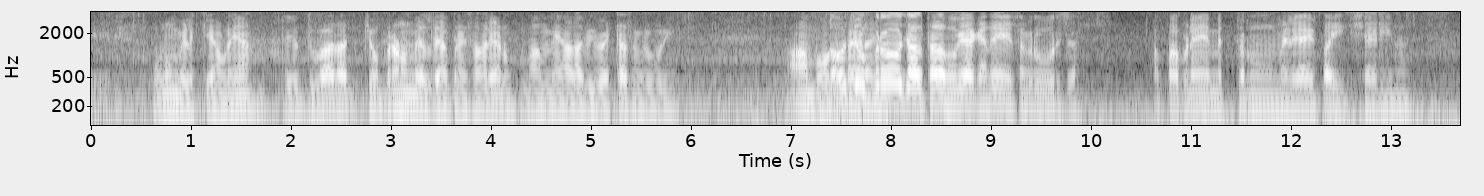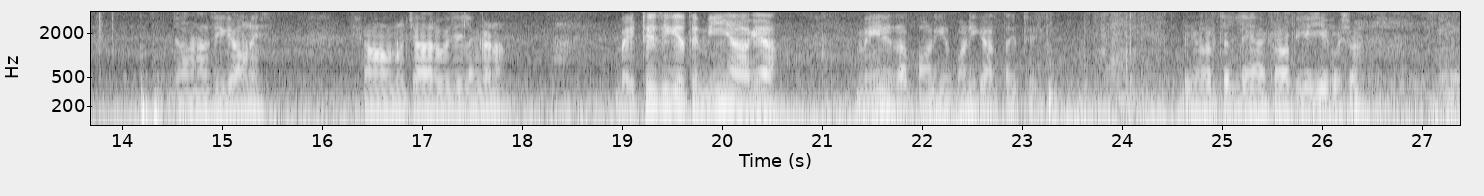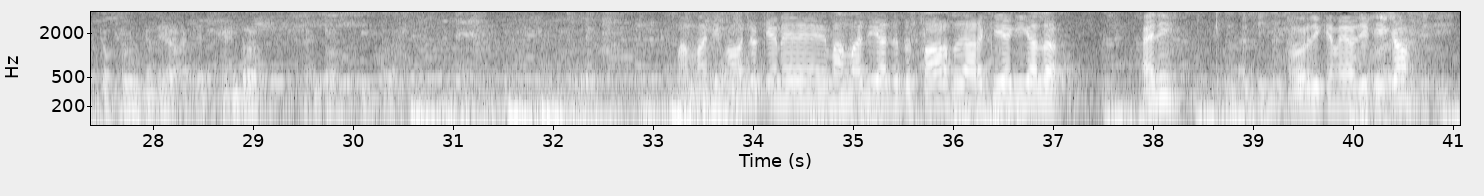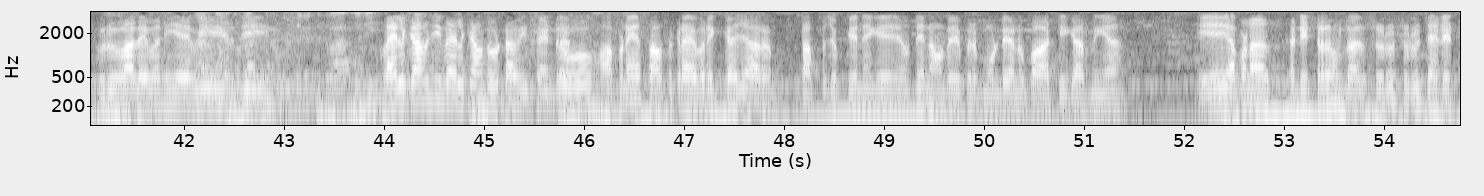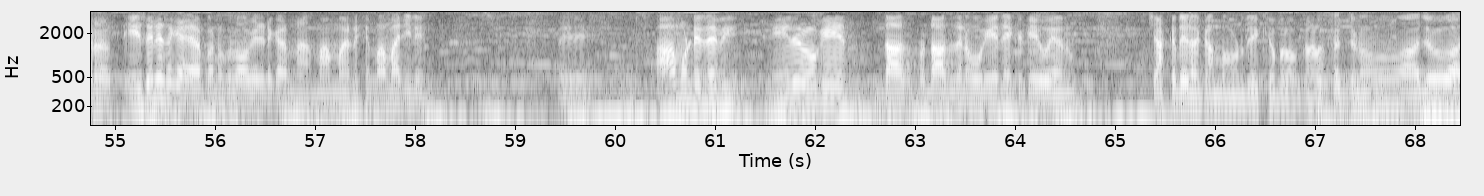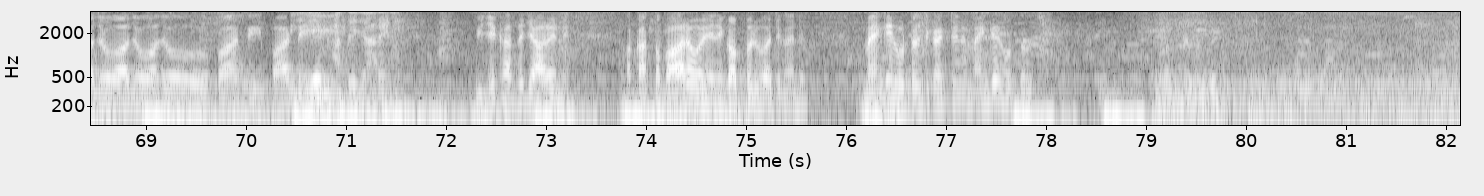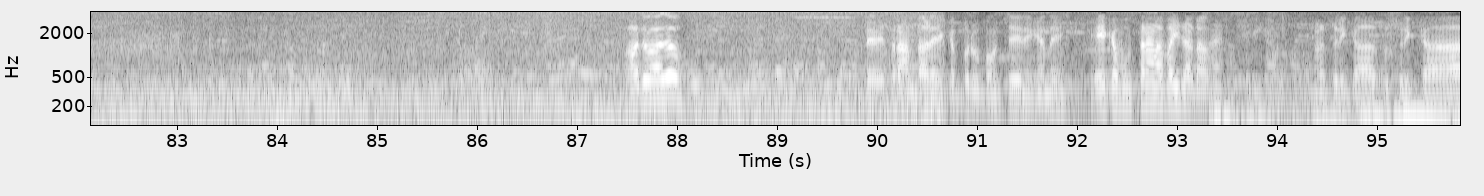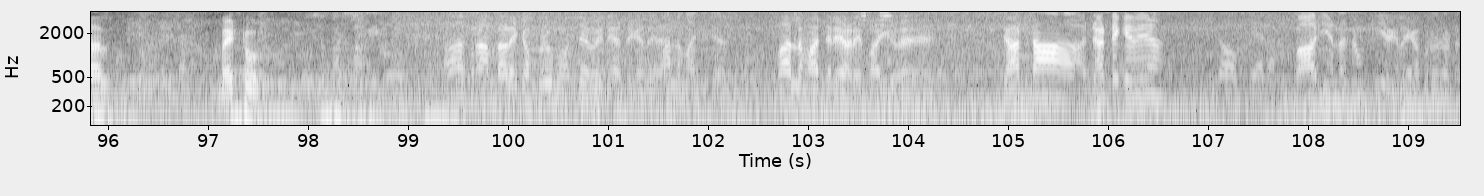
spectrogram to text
ਉਹਨੂੰ ਮਿਲ ਕੇ ਆਉਣੇ ਆ। ਤੇ ਉਸ ਤੋਂ ਬਾਅਦ ਅੱਜ ਚੋਬਰਾਂ ਨੂੰ ਮਿਲਦੇ ਆ ਆਪਣੇ ਸਾਰਿਆਂ ਨੂੰ। ਮਾਮੇ ਵਾਲਾ ਵੀ ਬੈਠਾ ਸੰਗਰੂਰ ਹੀ। ਹਾਂ ਬਹੁਤ ਭੈੜਾ ਚੋਬਰੋ ਜਲਥਲ ਹੋ ਗਿਆ ਕਹਿੰਦੇ ਸੰਗਰੂਰ ਚ। ਆਪਾਂ ਆਪਣੇ ਮਿੱਤਰ ਨੂੰ ਮਿਲਿਆ ਏ ਭਾਈ ਸ਼ੈਰੀ ਨੂੰ। ਜਾਣਾ ਸੀਗਾ ਉਹਨੇ। ਸ਼ਾਮ ਨੂੰ 4 ਵਜੇ ਲੰਘਣਾ। ਬੈਠੇ ਸੀਗੇ ਉੱਥੇ ਮੀਂਹ ਆ ਗਿਆ। ਮੀਂਹ ਨੇ ਤਾਂ ਪਾਣੀ ਪਾਣੀ ਕਰਤਾ ਇੱਥੇ। ਬਿਹਾਰ ਚੱਲੇ ਆ ਖਾ ਪੀ ਗਈਏ ਕੁਛ। ਗੱਭਰੂ ਕਹਿੰਦੇ ਆ ਗਏ ਸੈਂਡਰਸ ਸੈਂਡਰਸ ਪੀਜ਼ਾ ਮਾਮਾ ਜੀ ਪਹੁੰਚ ਚੁੱਕੇ ਨੇ। ਮਾਮਾ ਜੀ ਅੱਜ ਦਸਤਾਰ ਸਜਾ ਰੱਖੀ ਹੈ ਕੀ ਗੱਲ? ਹੈ ਜੀ? ਹੋਰ ਜੀ ਕਿਵੇਂ ਹੋ ਜੀ? ਠੀਕ ਹੋ? ਗੁਰੂ ਵਾਲੇ ਬਣੀਏ ਵੀਰ ਜੀ। ਵੈਲਕਮ ਜੀ। ਵੈਲਕਮ ਤੁਹਾਡਾ ਵੀ ਸੈਂਟਰ ਉਹ ਆਪਣੇ ਸਬਸਕ੍ਰਾਈਬਰ 1000 ਟੱਪ ਚੁੱਕੇ ਨੇਗੇ ਉਹਦੇ ਨਾਂ ਤੇ ਫਿਰ ਮੁੰਡਿਆਂ ਨੂੰ ਪਾਰਟੀ ਕਰਨੀ ਆ। ਇਹ ਆਪਣਾ ਐਡੀਟਰ ਹੁੰਦਾ ਸ਼ੁਰੂ ਸ਼ੁਰੂ ਚ ਐਡੀਟਰ ਇਸੇ ਨੇ ਸਿਖਾਇਆ ਆਪਾਂ ਨੂੰ ਵਲੌਗ ਐਡਿਟ ਕਰਨਾ ਮਾਮਾ ਨੇ ਮਾਮਾ ਜੀ ਨੇ। ਤੇ ਆਹ ਮੁੰਡੇ ਦੇ ਵੀ ਇਹਦੇ ਹੋ ਗਏ 10 10 ਦਿਨ ਹੋ ਗਏ ਇਹਦੇ ਇੱਕ ਕੇ ਹੋਇਆਂ ਨੂੰ। ਚੱਕ ਦੇਣਾ ਕੰਮ ਹੁਣ ਦੇਖਿਓ ਬਲੌਗਾਂ ਵਾਲਾ ਸੱਜਣੋ ਆਜੋ ਆਜੋ ਆਜੋ ਆਜੋ ਪਾਰਟੀ ਪਾਰਟੀ ਪੀਜੇ ਖਾਦੇ ਜਾ ਰਹੇ ਨੇ। ਪੀਜੇ ਖਾਦੇ ਜਾ ਰਹੇ ਨੇ। ਆ ਕੱਤ ਬਾਹਰ ਹੋਏ ਨੇ ਗੱਭਰੂ ਅੱਜ ਕਹਿੰਦੇ। ਮਹਿੰਗੇ ਹੋਟਲ ਚ ਕੱਟੇ ਨੇ ਮਹਿੰਗੇ ਹੋਟਲ ਚ। ਤੇ ਆਪਣੇ ਬੰਦੇ। ਆਜੋ ਆਜੋ। ਤੇ ਸਰਹੰਦ ਵਾਲੇ ਗੱਭਰੂ ਪਹੁੰਚੇ ਨੇ ਕਹਿੰਦੇ। ਇਹ ਕਬੂਤਰਾਂ ਵਾਲਾ ਭਾਈ ਸਾਡਾ ਹੈ। ਸ੍ਰੀ ਅਕਾਲ ਸਾਰਿਆਂ ਸਤਿ ਸ੍ਰੀ ਅਕਾਲ ਸਤਿ ਸ੍ਰੀ ਅਕਾਲ। ਬੈਠੋ। ਆ ਸਰਹੰਦ ਵਾਲੇ ਗੱਭਰੂ ਪਹੁੰਚੇ ਹੋਏ ਨੇ ਅੱਜ ਕਹਿੰਦੇ ਆ। ਮਨ ਮਾਜਰੇ ਵਾਲੇ। ਭੱਲ ਮਾਜਰੇ ਵਾਲੇ ਭਾਈ ਓਏ। ਜਾਂਟਾ ਜਾਂਟੇ ਕਿਵੇਂ ਆ? ਠੀਕ ਆ ਓਕੇ ਆ। ਬਾਜੀਆਂ ਦਾ ਸ਼ੌਂਕੀ ਹੈ ਕਹਿੰਦੇ ਗੱਭਰੂ ਸਾਡਾ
